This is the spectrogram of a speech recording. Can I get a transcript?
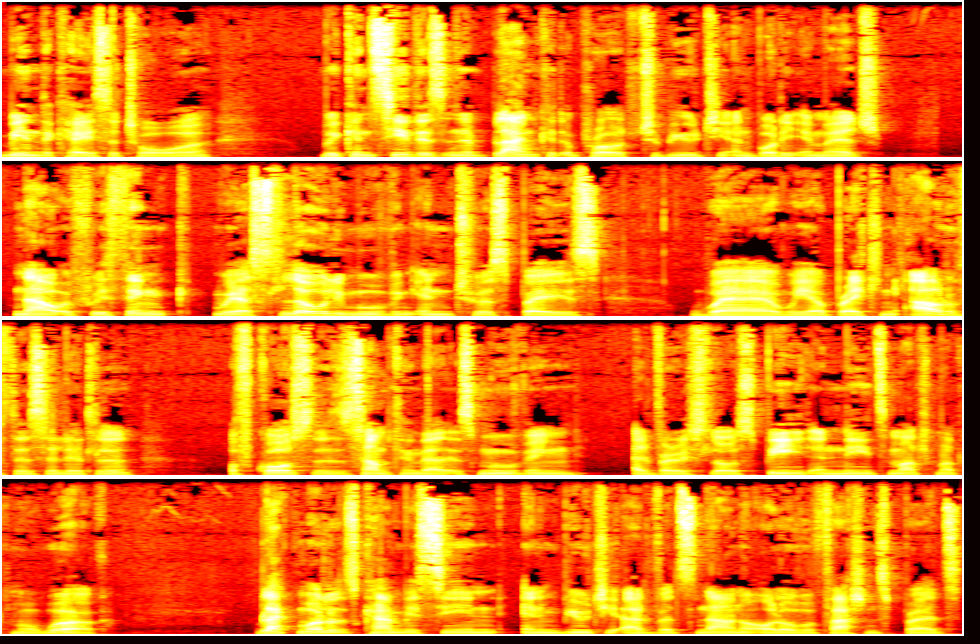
been the case at all. We can see this in a blanket approach to beauty and body image. Now, if we think we are slowly moving into a space where we are breaking out of this a little, of course, this is something that is moving at very slow speed and needs much, much more work. Black models can be seen in beauty adverts now and all over fashion spreads,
